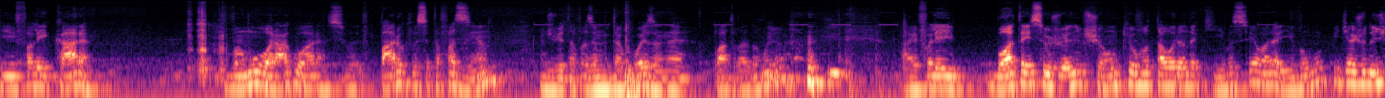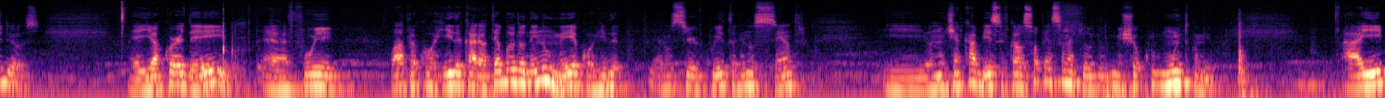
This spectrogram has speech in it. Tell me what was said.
e falei, cara, vamos orar agora. Para o que você está fazendo. Não devia estar tá fazendo muita coisa, né? Quatro horas da manhã. aí eu falei, bota aí seu joelho no chão que eu vou estar tá orando aqui. Você ora aí, vamos pedir ajuda de Deus. Aí acordei, é, fui lá pra corrida, cara. Eu até abandonei no meio a corrida. Era um circuito ali no centro. E eu não tinha cabeça, eu ficava só pensando naquilo, mexeu muito comigo. Aí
